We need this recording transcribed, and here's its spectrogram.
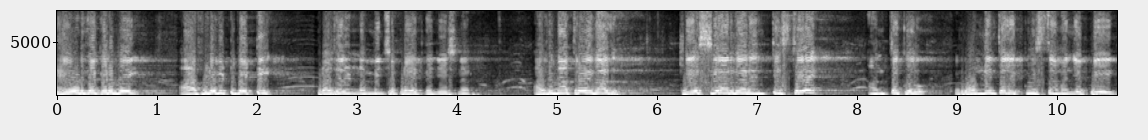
దేవుడి దగ్గర పోయి అఫిడవిట్ పెట్టి ప్రజలను నమ్మించే ప్రయత్నం చేసినారు. అది మాత్రమే కాదు కేసీఆర్ గారు ఎంత ఇస్తే అంతకు రెండింతలు ఎక్కువ ఇస్తామని చెప్పి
